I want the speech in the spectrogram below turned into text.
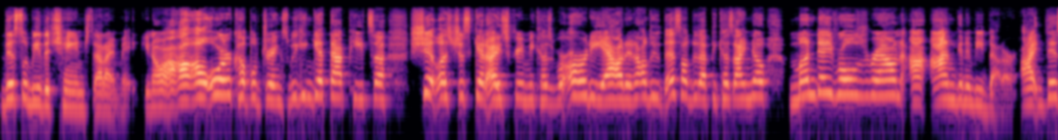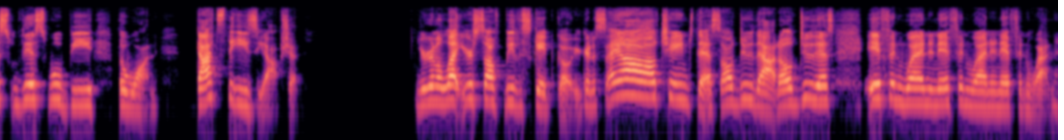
this will be the change that I make. You know, I'll, I'll, order a couple drinks. We can get that pizza. Shit, let's just get ice cream because we're already out. And I'll do this. I'll do that because I know Monday rolls around. I, I'm gonna be better. I this this will be the one. That's the easy option. You're going to let yourself be the scapegoat. You're going to say, oh, I'll change this. I'll do that. I'll do this if and when and if and when and if and when.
